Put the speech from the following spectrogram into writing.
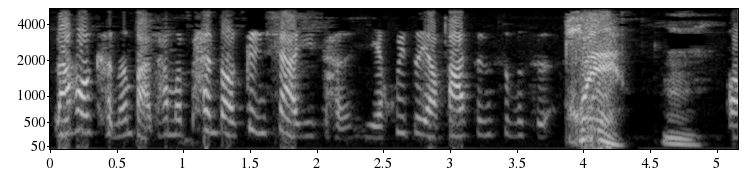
然后可能把他们判到更下一层，也会这样发生，是不是？会，嗯。哦，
